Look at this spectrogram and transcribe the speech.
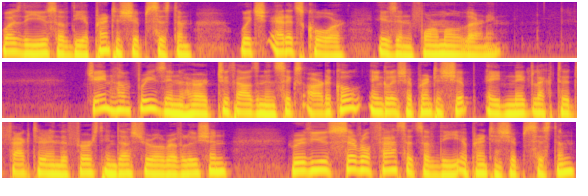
was the use of the apprenticeship system, which at its core is informal learning. Jane Humphries, in her 2006 article, English Apprenticeship A Neglected Factor in the First Industrial Revolution, reviews several facets of the apprenticeship system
